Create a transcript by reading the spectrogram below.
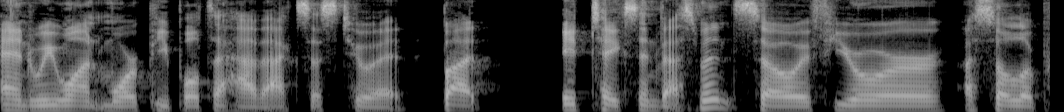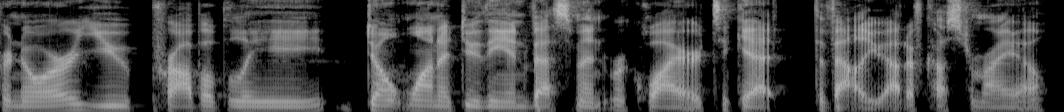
and we want more people to have access to it. But it takes investment. So if you're a solopreneur, you probably don't want to do the investment required to get the value out of Customer IO.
